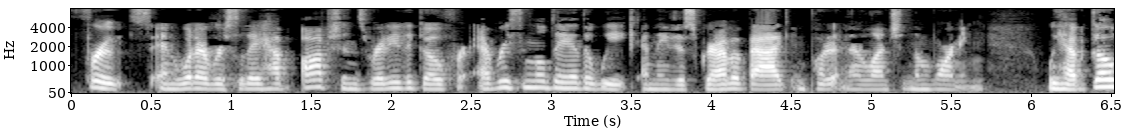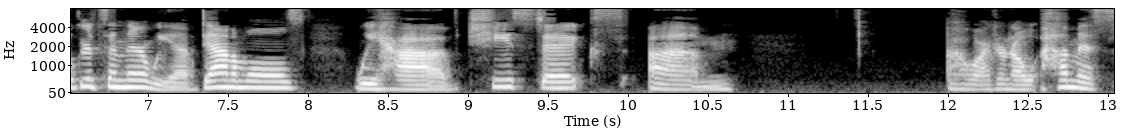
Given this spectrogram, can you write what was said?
fruits and whatever. So, they have options ready to go for every single day of the week. And they just grab a bag and put it in their lunch in the morning we have Go-Gurts in there. We have Danimals. We have cheese sticks. Um, oh, I don't know, hummus,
